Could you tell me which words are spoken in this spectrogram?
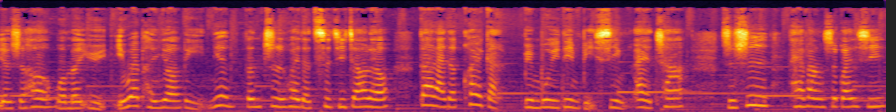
有时候，我们与一位朋友理念跟智慧的刺激交流带来的快感，并不一定比性爱差。只是开放式关系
